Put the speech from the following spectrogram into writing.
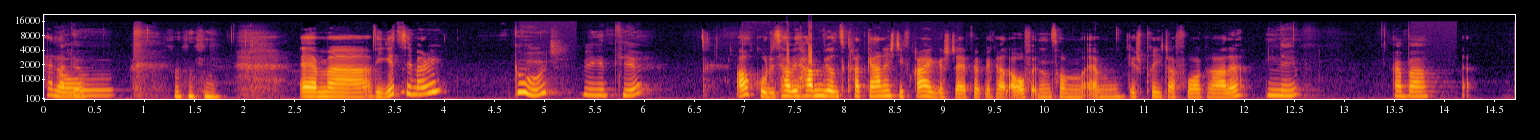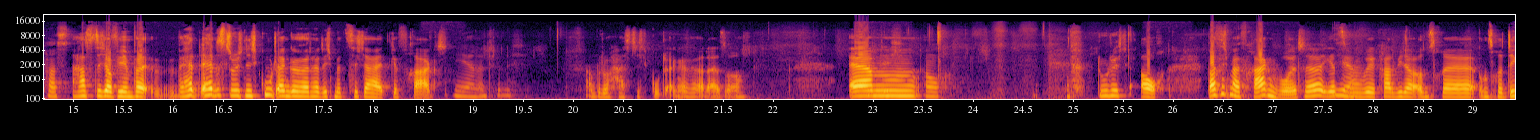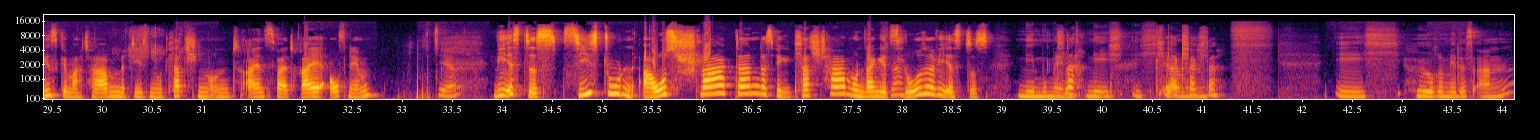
Hello. Hallo. ähm, äh, wie geht's dir, Mary? Gut. Wie geht's dir? Auch gut. Jetzt haben wir uns gerade gar nicht die Frage gestellt, fällt mir gerade auf in unserem ähm, Gespräch davor gerade. Nee. Aber passt. Hast dich auf jeden Fall, hättest du dich nicht gut angehört, hätte ich mit Sicherheit gefragt. Ja, natürlich. Aber du hast dich gut angehört, also. Ähm, ich auch. Du dich auch. Was ich mal fragen wollte, jetzt ja. wo wir gerade wieder unsere, unsere Dings gemacht haben mit diesem Klatschen und 1, 2, 3 aufnehmen. Ja. Wie ist es? Siehst du einen Ausschlag dann, dass wir geklatscht haben und dann geht's klar. los oder wie ist es? Nee, Moment. Klar. Nee, ich, ich, klar, ähm, klar, klar. Ich höre mir das an.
